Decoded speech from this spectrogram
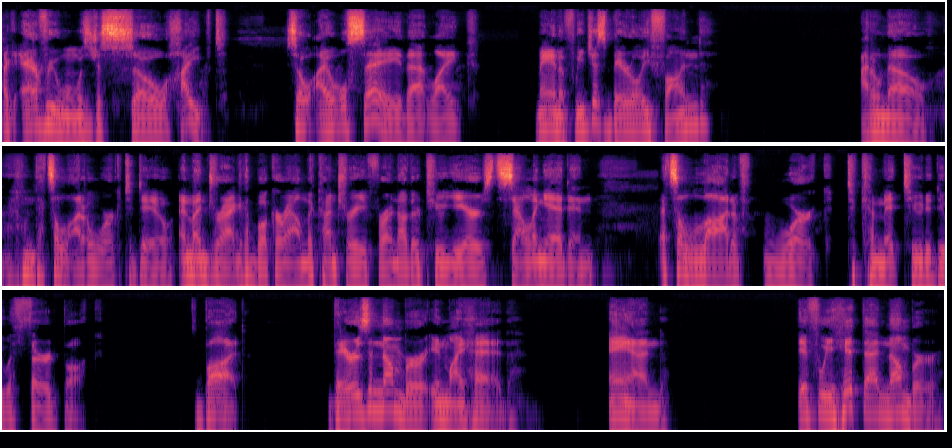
like everyone was just so hyped. So I will say that, like, man, if we just barely fund, I don't know. That's a lot of work to do. And then drag the book around the country for another two years, selling it. And that's a lot of work to commit to to do a third book. But there is a number in my head. And if we hit that number,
